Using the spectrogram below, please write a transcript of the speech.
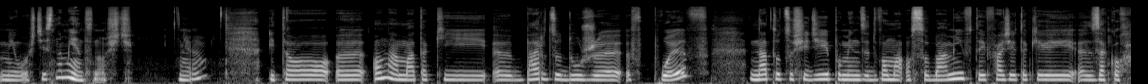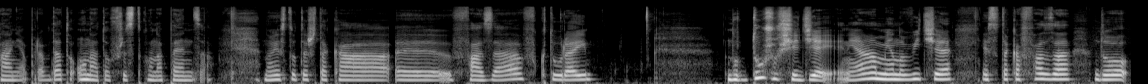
miłości jest namiętność namiętność. Nie? I to y, ona ma taki y, bardzo duży wpływ na to, co się dzieje pomiędzy dwoma osobami w tej fazie takiej y, zakochania, prawda? To ona to wszystko napędza. No jest to też taka faza, w której no dużo się dzieje, nie? Mianowicie jest to taka faza do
